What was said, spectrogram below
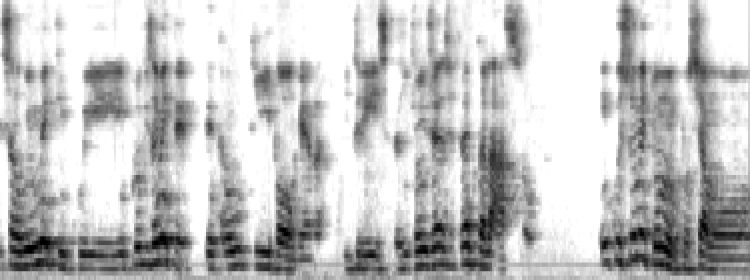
e sono quei momenti in cui improvvisamente entrano tutti i poker, i trist, cioè c'è sempre l'asso. In questo momento noi non possiamo,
